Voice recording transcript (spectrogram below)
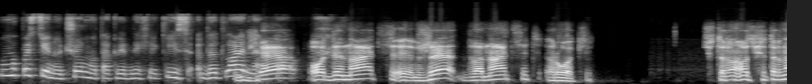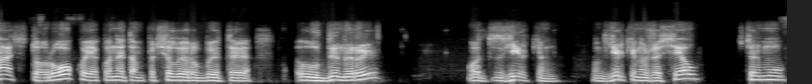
Ну, Ми постійно чуємо так від них якісь дедлайни. Вже 11, вже 12 років. 14, от 14 року, як вони там почали робити ЛДНРи, от з Гіркін, от Гіркін уже сів в тюрму.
